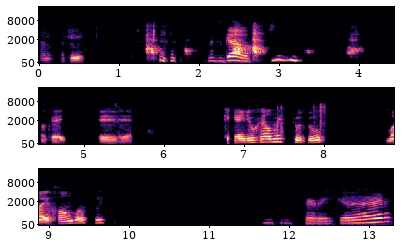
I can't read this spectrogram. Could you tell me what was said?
I'm here. Let's go. Okay. Uh, can you help me to do my homework, please? Very good.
